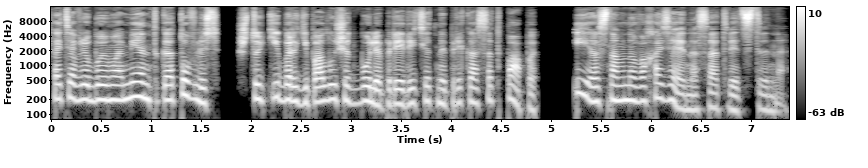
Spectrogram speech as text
хотя в любой момент готовлюсь, что киборги получат более приоритетный приказ от папы и основного хозяина, соответственно.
